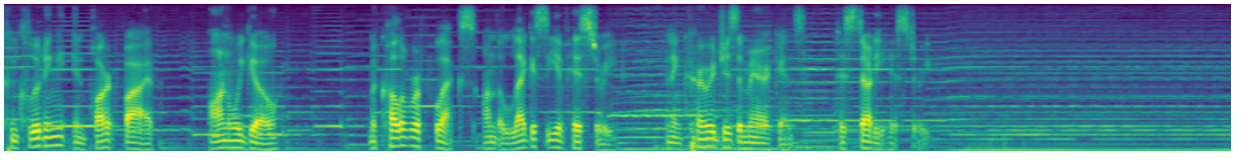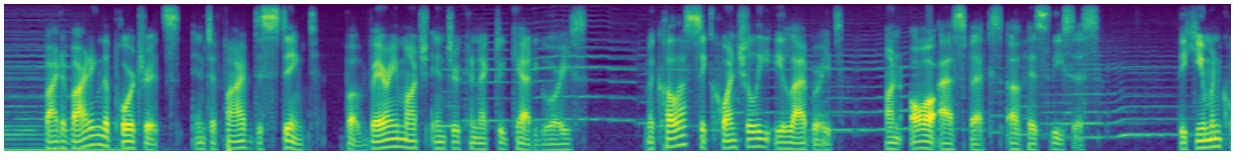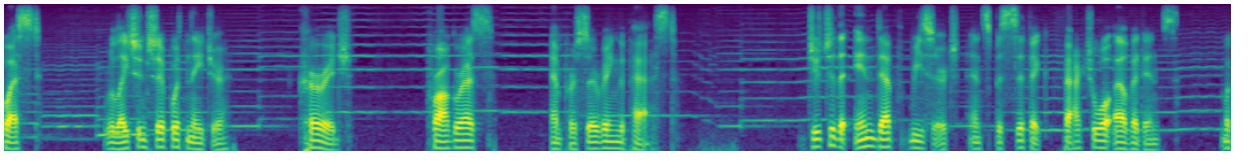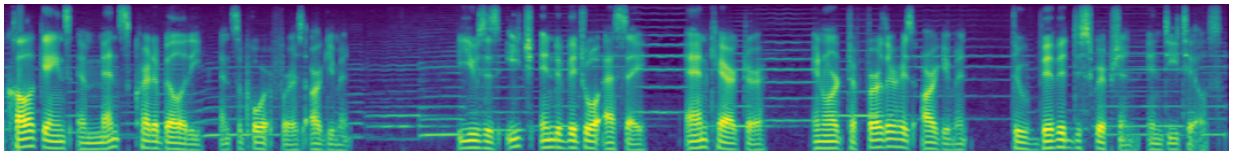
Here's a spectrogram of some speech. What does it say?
Concluding in Part 5, On We Go, McCullough reflects on the legacy of history and encourages Americans to study history. By dividing the portraits into five distinct but very much interconnected categories, McCullough sequentially elaborates on all aspects of his thesis the human quest, relationship with nature, courage, progress, and preserving the past. Due to the in depth research and specific factual evidence, McCullough gains immense credibility and support for his argument. He uses each individual essay and character in order to further his argument through vivid description and details.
